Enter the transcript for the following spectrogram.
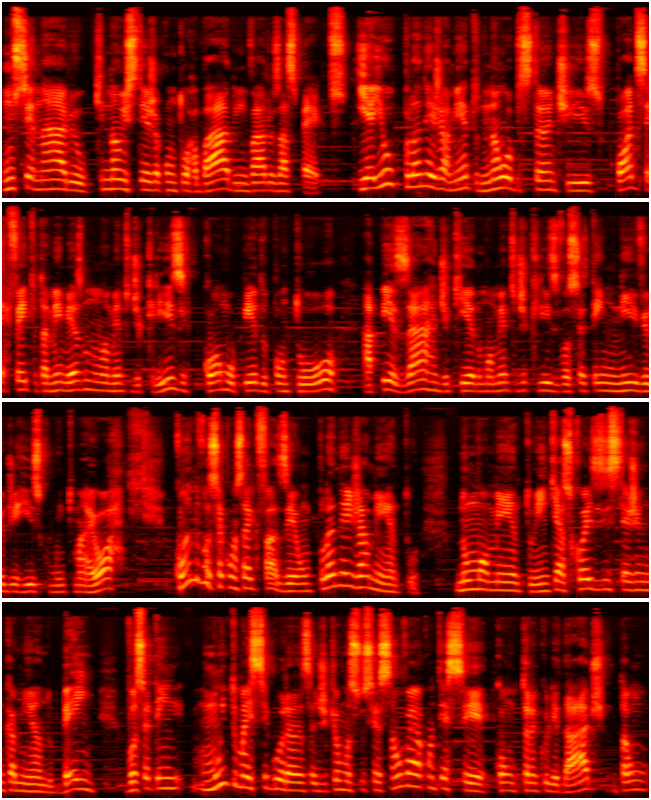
um cenário que não esteja conturbado em vários aspectos. E aí o planejamento, não obstante isso, pode ser feito também mesmo no momento de crise, como o Pedro pontuou, apesar de que no momento de crise você tem um nível de risco muito maior, quando você consegue fazer um planejamento num momento em que as coisas estejam encaminhando bem, você tem muito mais segurança de que uma sucessão vai acontecer com tranquilidade. Então,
